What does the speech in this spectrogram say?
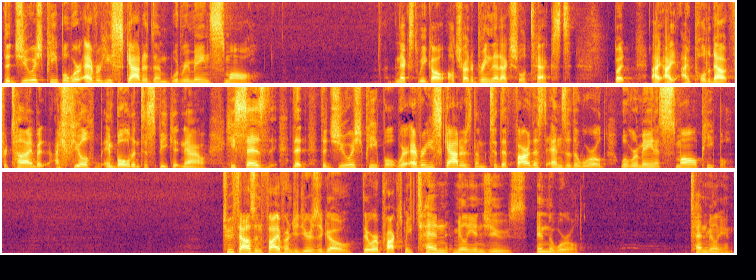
the Jewish people, wherever He scattered them, would remain small. Next week, I'll, I'll try to bring that actual text. But I, I, I pulled it out for time, but I feel emboldened to speak it now. He says that the Jewish people, wherever He scatters them to the farthest ends of the world, will remain a small people. 2,500 years ago, there were approximately 10 million Jews in the world. 10 million.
